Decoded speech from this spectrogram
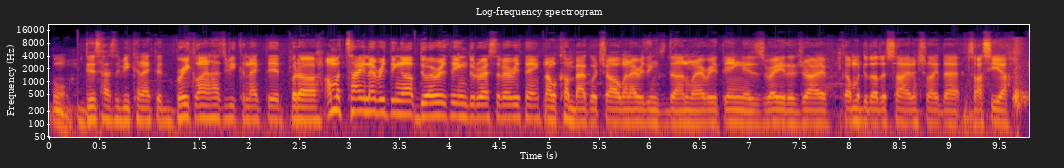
Boom. This has to be connected. Brake line has to be connected. But uh, I'm gonna tighten everything up, do everything, do the rest of everything. And I'm gonna come back with y'all when everything's done, when everything is ready to drive. I'm gonna do the other side and shit like that. So I'll see y'all.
